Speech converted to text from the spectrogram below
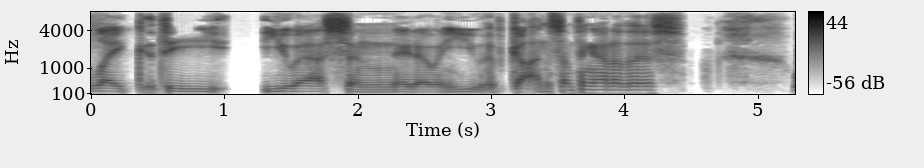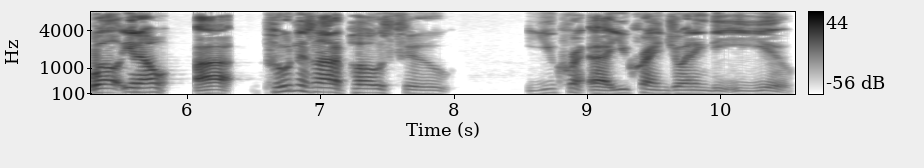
like the U.S. and NATO and EU have gotten something out of this. Well, you know, uh, Putin is not opposed to Ukraine, uh, Ukraine joining the EU.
